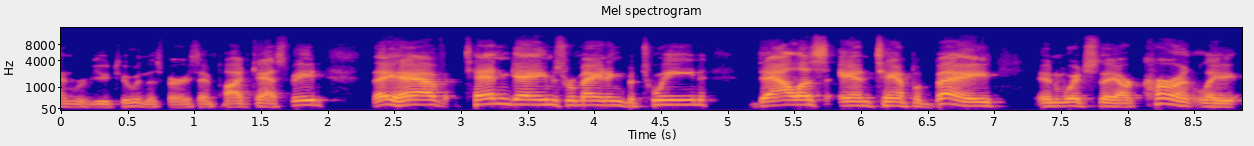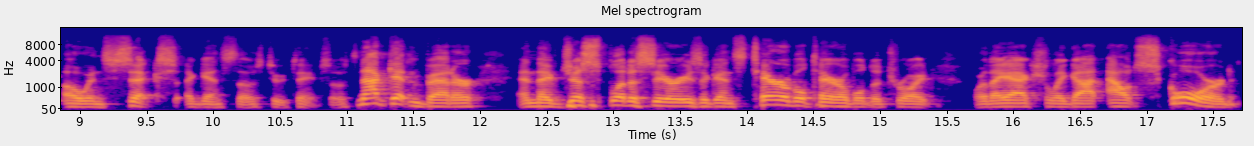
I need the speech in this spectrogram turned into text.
and review to in this very same podcast feed, they have ten games remaining between Dallas and Tampa Bay in which they are currently 0 6 against those two teams. So it's not getting better. And they've just split a series against terrible, terrible Detroit, where they actually got outscored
